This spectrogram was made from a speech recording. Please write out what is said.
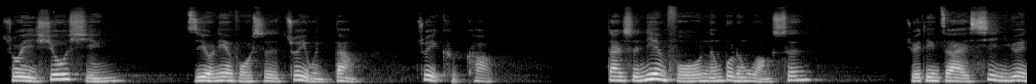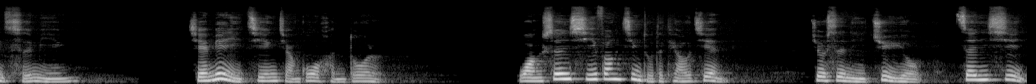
所以修行，只有念佛是最稳当、最可靠。但是念佛能不能往生，决定在信愿持名。前面已经讲过很多了。往生西方净土的条件，就是你具有真信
